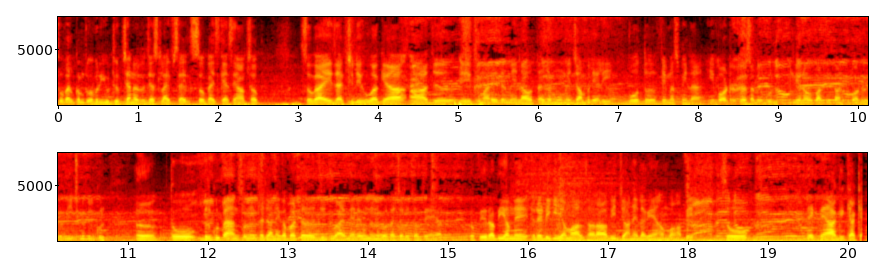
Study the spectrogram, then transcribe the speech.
so welcome to our YouTube channel Rajas lifestyle so guys कैसे हैं आप सब? सो गाइस एक्चुअली हुआ क्या? आज एक हमारे इधर मेला होता है जम्मू में चांपरियाली बहुत फ़ेमस मेला है। ये बॉर्डर पे होता है बिल्कुल इंडियन और पाकिस्तान के बॉर्डर के बीच में बिल्कुल। तो बिल्कुल प्लान तो नहीं था जाने का बट जीतू आए मेरे, उन्होंने बोला, चलो चलते हैं यार। तो फिर अभी हमने रेडी किया माल सारा, अभी जाने लगे हैं हम वहाँ पे। सो देखते हैं आगे क्या क्या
